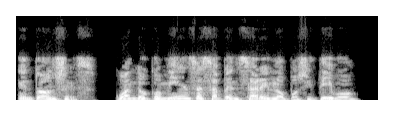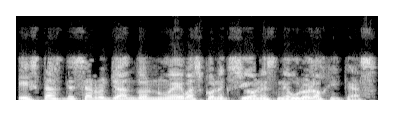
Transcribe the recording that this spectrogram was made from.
Entonces, cuando comienzas a pensar en lo positivo, estás desarrollando nuevas conexiones neurológicas,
